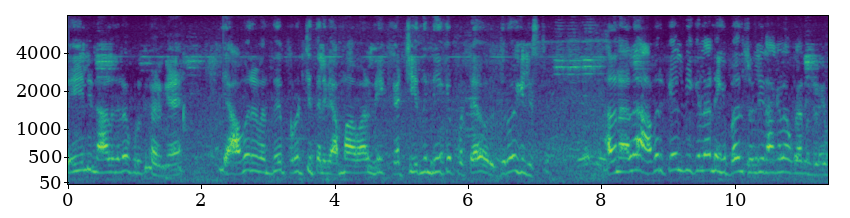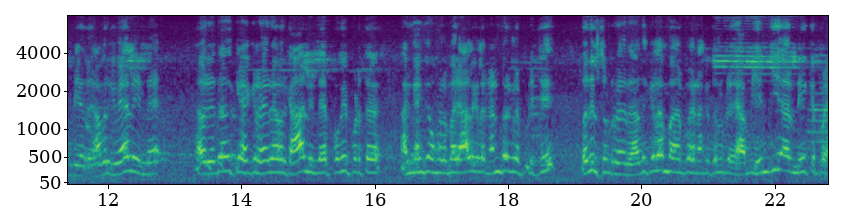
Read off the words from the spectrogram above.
டெய்லி நாலு தடவை கொடுக்குறாருங்க. அவர் வந்து புரட்சி தலைவி அம்மாவால் நீக்க கட்சியிருந்து நீக்கப்பட்ட ஒரு துரோகி லிஸ்ட்டு அதனால் அவர் கேள்விக்கெல்லாம் நீங்கள் பதில் சொல்லி நாங்களாம் உட்காந்துட்டு இருக்க முடியாது. அவருக்கு வேலை இல்லை. அவர் ஏதாவது கேட்குறாரு அவருக்கு ஆள் இல்லை. புகைப்படத்தை அங்கங்கே உங்களை மாதிரி ஆளுகளை நண்பர்களை பிடிச்சி பதில் சொல்கிறாரு அதுக்கெல்லாம் இப்போ நாங்கள் சொல்ல முடியாது. எம்ஜிஆர் நீக்கப்ப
